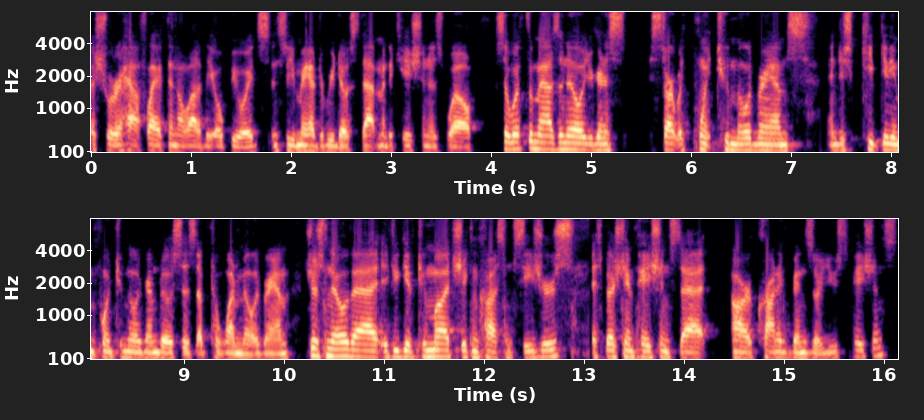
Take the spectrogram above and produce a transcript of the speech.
a shorter half-life than a lot of the opioids. And so you may have to redose that medication as well. So with flumazenil, you're going to start with 0.2 milligrams and just keep giving 0.2 milligram doses up to one milligram. Just know that if you give too much, it can cause some seizures, especially in patients that are chronic benzo use patients.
